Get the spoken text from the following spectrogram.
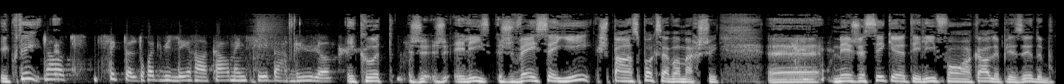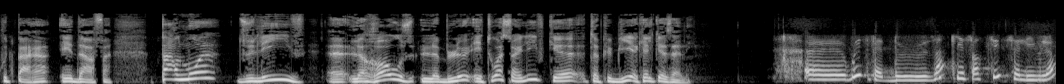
Écoutez, non, tu sais que tu as le droit de lui lire encore même s'il est barbu là. Écoute, je, je, Élise, je vais essayer. Je pense pas que ça va marcher, euh, mais je sais que tes livres font encore le plaisir de beaucoup de parents et d'enfants. Parle-moi du livre euh, Le rose, le bleu et toi. C'est un livre que tu as publié il y a quelques années. Euh, oui, ça fait deux ans qu'il est sorti ce livre-là.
